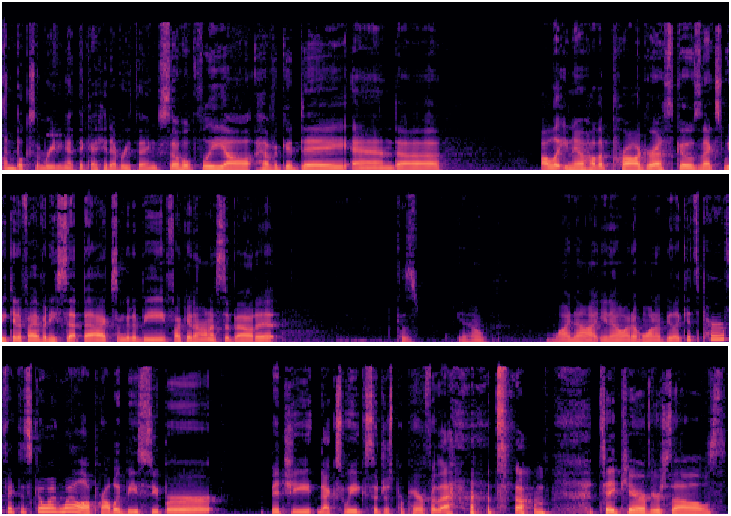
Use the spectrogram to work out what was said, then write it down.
and books I'm reading. I think I hit everything. So hopefully, y'all have a good day and uh, I'll let you know how the progress goes next week. And if I have any setbacks, I'm going to be fucking honest about it. Because, you know, why not? You know, I don't want to be like, it's perfect, it's going well. I'll probably be super bitchy next week. So just prepare for that. um, take care of yourselves.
